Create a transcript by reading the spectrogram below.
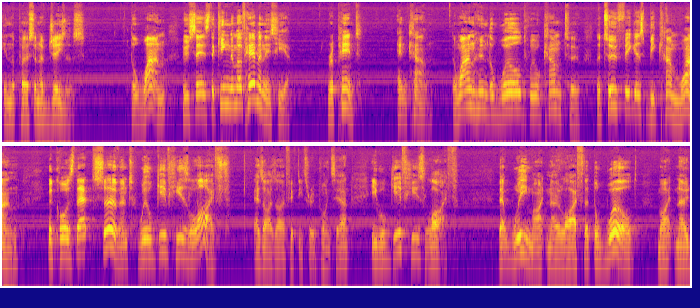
in the person of Jesus. The one who says the kingdom of heaven is here. Repent and come the one whom the world will come to. The two figures become one because that servant will give his life, as Isaiah 53 points out. He will give his life that we might know life, that the world might know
